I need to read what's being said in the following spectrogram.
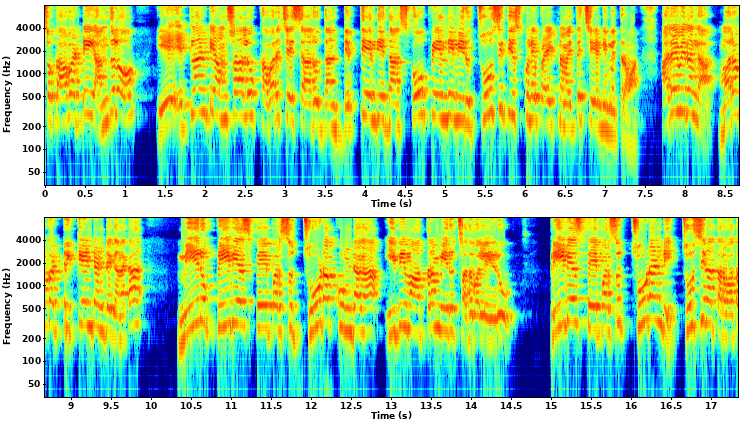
సో కాబట్టి అందులో ఏ ఎట్లాంటి అంశాలు కవర్ చేశారు దాని డెప్త్ ఏంది దాని స్కోప్ ఏంది మీరు చూసి తీసుకునే ప్రయత్నం అయితే చేయండి మిత్రమా. అదే విధంగా మరొక ట్రిక్ ఏంటంటే గనక మీరు ప్రీవియస్ పేపర్స్ చూడకుండా ఇవి మాత్రం మీరు చదవలేరు. ప్రీవియస్ పేపర్స్ చూడండి చూసిన తర్వాత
